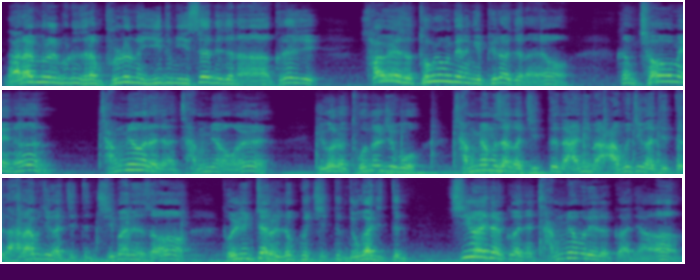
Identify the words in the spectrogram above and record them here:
나라를 부르는 사람 부르는 이름이 있어야 되잖아. 그래야지 사회에서 통용되는 게 필요하잖아요. 그럼 처음에는 장명을 하잖아. 장명을. 이거는 돈을 주고 장명사가 짓든 아니면 아버지가 짓든 할아버지가 짓든 집안에서 돌림자를 넣고 짓든 누가 짓든 지어야 될 거 아니야. 장명을 해야 될 거 아니야.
